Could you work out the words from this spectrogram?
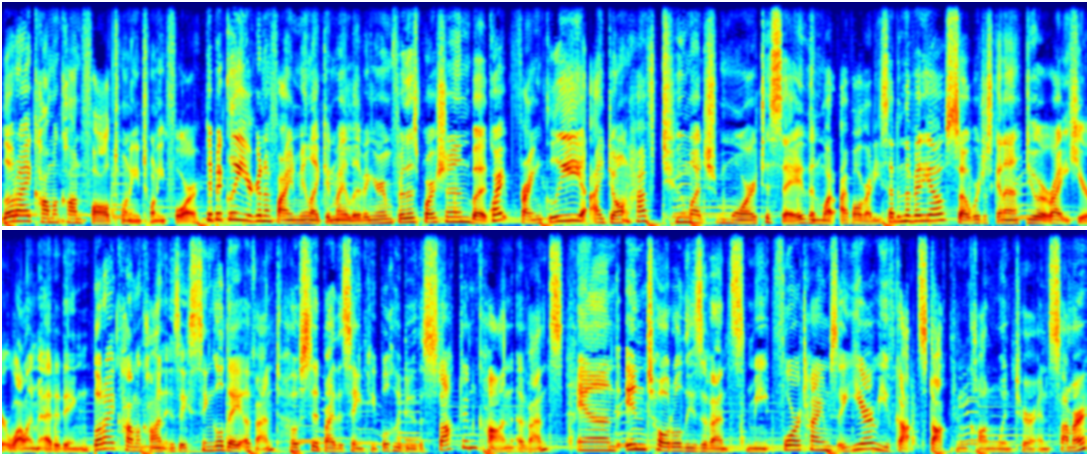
Lodi Comic Con Fall 2024. Typically, you're gonna find me like in my living room for this portion, but quite frankly, I don't have too much more to say than what I've already said in the video, so we're just gonna do it right here while I'm editing. Lodi Comic Con is a single day event hosted by the same people who do the Stockton Con events, and in total, these events meet four times a year. You've got Stockton Con Winter and Summer,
